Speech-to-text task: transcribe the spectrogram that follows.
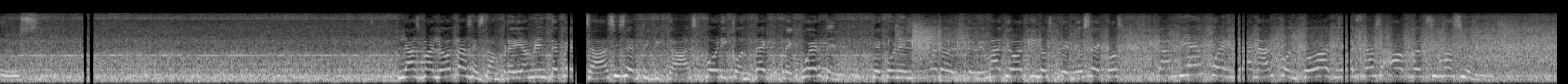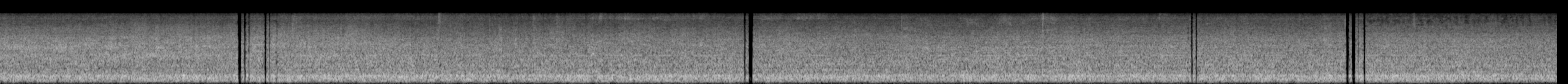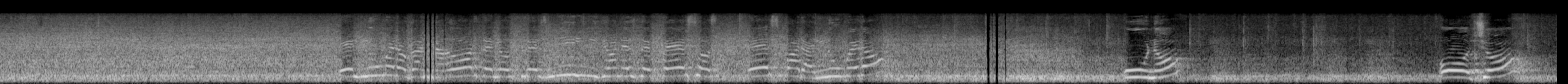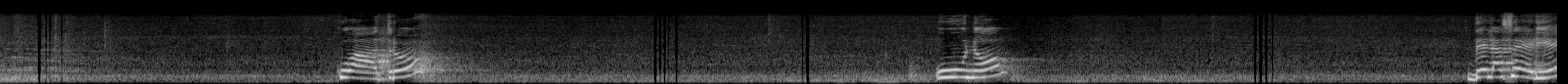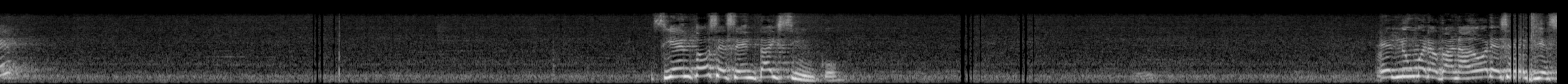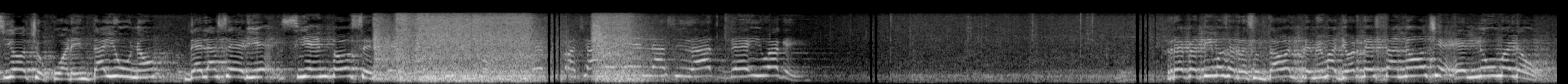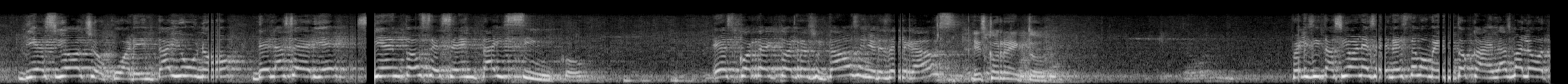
close. 8, 4, 1, de la serie ciento sesenta y cinco. El número ganador es el 1841 de la serie 165. Despachado en la ciudad de Ibagué. Repetimos el resultado del premio mayor de esta noche, el número 1841 de la serie 165. ¿Es correcto el resultado, señores delegados? Es correcto. Felicitaciones, en este momento caen las balotas.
